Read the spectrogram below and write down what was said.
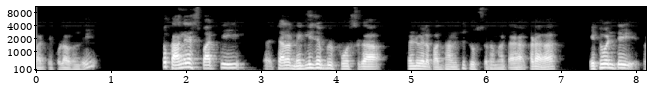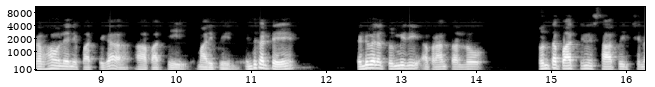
పార్టీ కూడా ఉంది. సో కాంగ్రెస్ పార్టీ చాలా నెగ్లిజబుల్ ఫోర్స్గా రెండు వేల పద్నాలుగు నుంచి చూస్తున్నమాట అక్కడ ఎటువంటి ప్రభావం లేని పార్టీగా ఆ పార్టీ మారిపోయింది. ఎందుకంటే రెండు వేల తొమ్మిది ఆ ప్రాంతాల్లో సొంత పార్టీని స్థాపించిన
